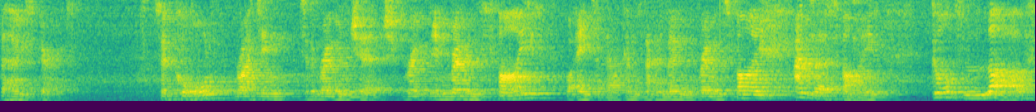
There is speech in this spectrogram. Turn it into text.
the Holy Spirit. So, Paul, writing to the Roman church, wrote in Romans 5, or 8 up there, I'll come to that in a moment. Romans 5 and verse 5 God's love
